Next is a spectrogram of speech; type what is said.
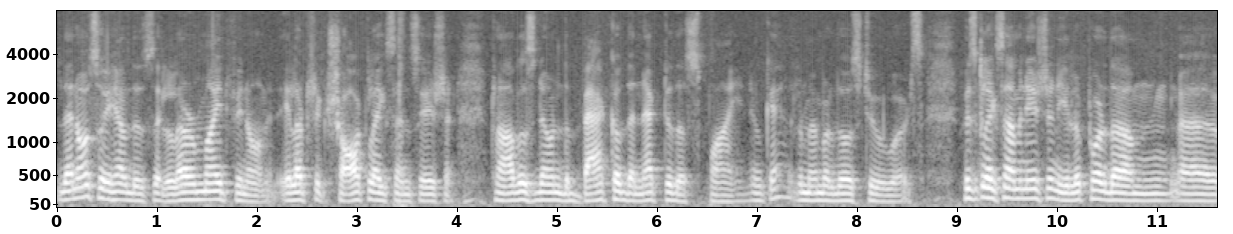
Then also you have this Lhermitte phenomenon, electric shock-like sensation, travels down the back of the neck to the spine, okay? Remember those two words. Physical examination, you look for the um, uh,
